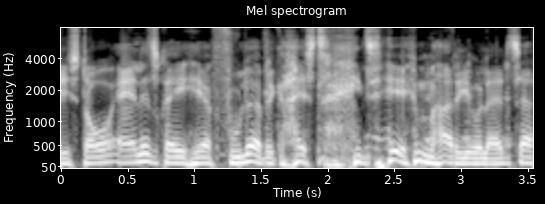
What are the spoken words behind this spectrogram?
Vi står alle tre her fulde af begejstring til Mario Lanza.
